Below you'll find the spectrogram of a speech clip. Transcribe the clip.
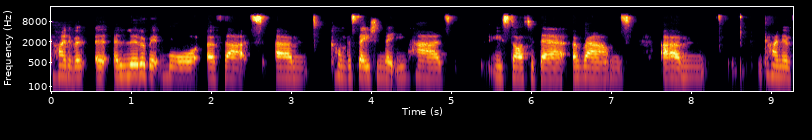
kind of a, a, little bit more of that um, conversation that you had you started there around um, kind of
